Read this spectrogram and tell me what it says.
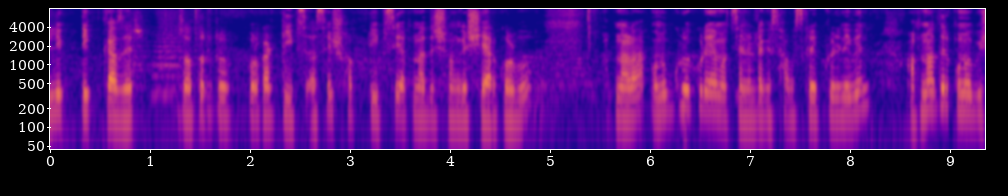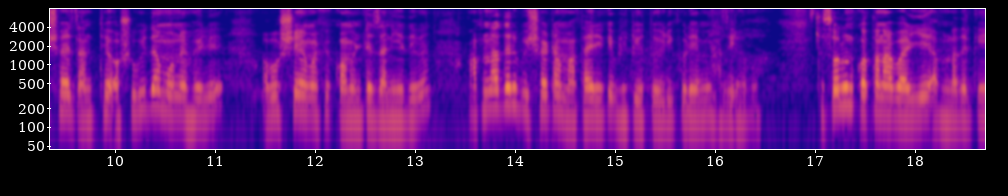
ইলেকট্রিক কাজের যত প্রকার টিপস আছে, সব টিপসই আপনাদের সঙ্গে শেয়ার করব। আপনারা অনুগ্রহ করে আমার চ্যানেলটাকে সাবস্ক্রাইব করে নেবেন। আপনাদের কোনো বিষয়ে জানতে অসুবিধা মনে হইলে অবশ্যই আমাকে কমেন্টে জানিয়ে দেবেন। আপনাদের বিষয়টা মাথায় রেখে ভিডিও তৈরি করে আমি হাজির হব। তো চলুন কথা না বাড়িয়ে আপনাদেরকে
